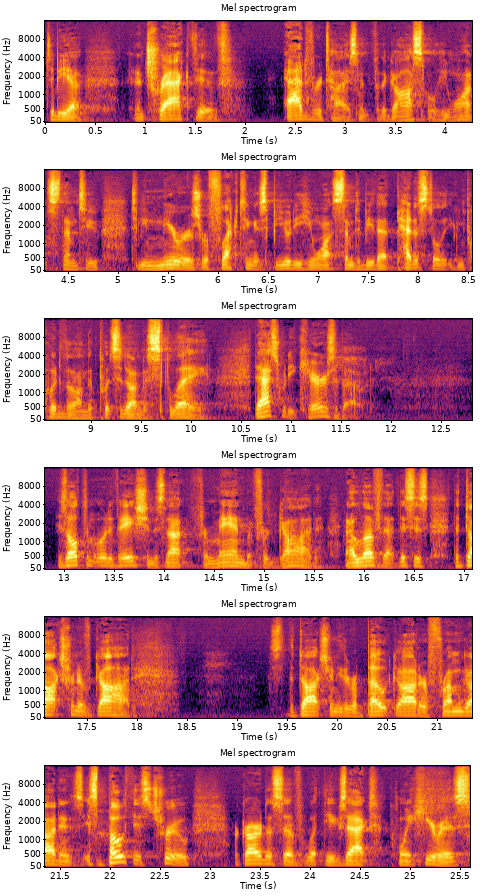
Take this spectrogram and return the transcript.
to be a, an attractive advertisement for the gospel. He wants them to, to be mirrors reflecting its beauty. He wants them to be that pedestal that you can put it on that puts it on display. That's what he cares about. His ultimate motivation is not for man, but for God. And I love that. This is the doctrine of God. It's the doctrine either about God or from God. And it's, it's both is true, regardless of what the exact point here is.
